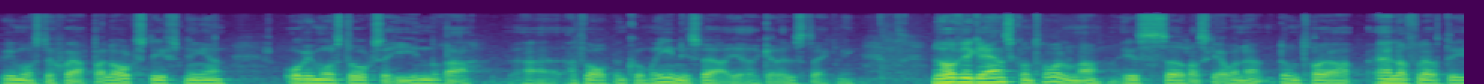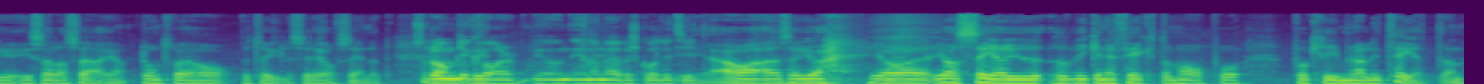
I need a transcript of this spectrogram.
vi måste skärpa lagstiftningen och vi måste också hindra att vapen kommer in i Sverige i ökad utsträckning. Nu har vi gränskontrollerna i södra Skåne, de tror jag, eller förlåt i, i södra Sverige. De tror jag har betydelse i det avseendet. Så de blir kvar vi, inom överskådlig tid? Ja, alltså jag, jag, jag ser ju hur, vilken effekt de har på, på kriminaliteten.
